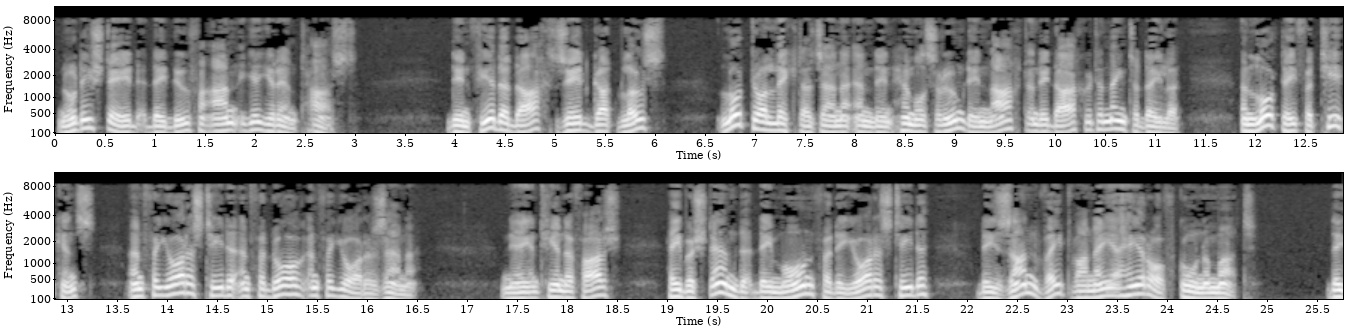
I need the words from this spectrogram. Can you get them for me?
naar de stede, die du aan gerend hast. Den vierde dag zeed God bloos, lot door lichter zijn en den hemelsroom, den nacht en de dag uit de te delen, en lot die vertekens en verjaarstijden en verdoog en verjaren zijn. Negentiende vers, hij bestemde de maan voor de jaarstijden, de zon weet wanneer hij eraf komen moet. De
